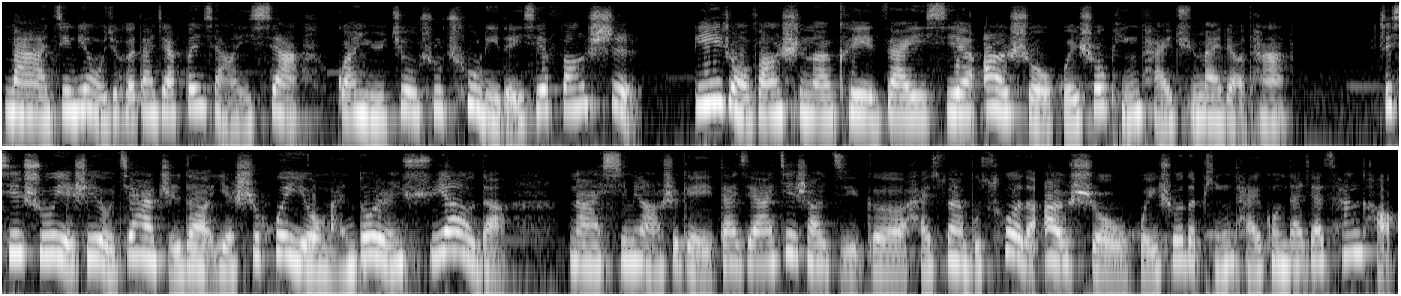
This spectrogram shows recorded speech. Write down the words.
那今天我就和大家分享一下关于旧书处理的一些方式。第一种方式呢，可以在一些二手回收平台去卖掉它。这些书也是有价值的，也是会有蛮多人需要的。那西米老师给大家介绍几个还算不错的二手回收的平台，供大家参考。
